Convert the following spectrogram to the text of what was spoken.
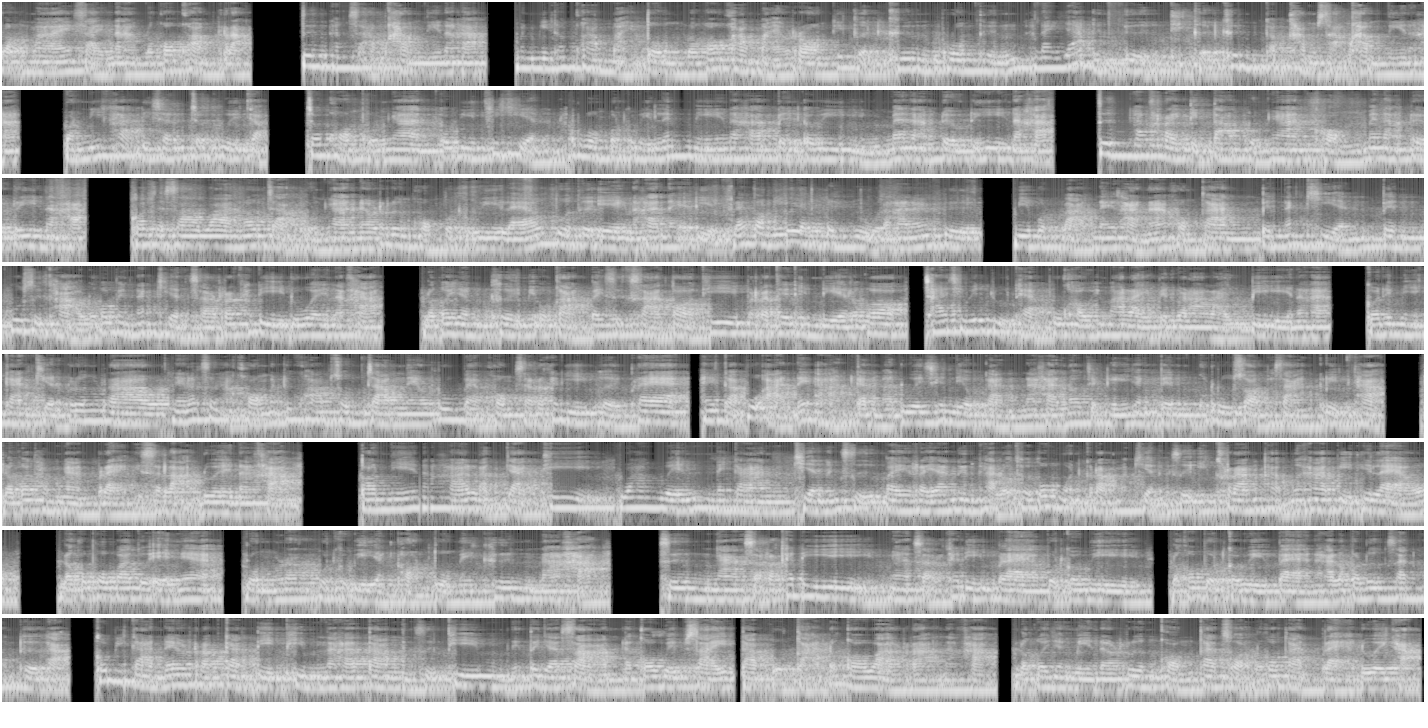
ดอกไม้สายน้ำแล้วก็ความรัก ซึ่งทั้งสามคำนี้นะคะ มันมีทั้งความหมายตรง แล้วก็ความหมายรองที่เกิดขึ้น รวมถึงนัยยะอื่น ๆ ที่เกิดขึ้นกับคำสามคำนี้นะคะ วันนี้ค่ะดิฉันจะคุยกับเจ้าของผลงานกวีที่เขียนรวมบทกวีเล่มนี้นะคะ เป็นกวีหญิงแม่น้ำเรลลี่นะคะ ซึ่งถ้าใครติดตามผลงานของแม่น้ำเรลลี่นะคะ ก็จะทราบว่านอกจากผลงานในเรื่องของบทกวีแล้วตัวเธอเองนะคะ ในอดีต และตอนนี้ก็ยังเป็นอยู่นะคะนั่นก็คือมีบทบาทในฐานะของการเป็นนักเขียนเป็นผู้สื่อข่าวแล้วก็เป็นนักเขียนสารคดีด้วยนะคะแล้วก็ยังเคยมีโอกาสไปศึกษาต่อที่ประเทศอินเดีย แล้วก็ใช้ชีวิตอยู่แถบภูเขาหิมาลัยเป็นเวลาหลายปีนะคะ ก็ได้มีการเขียนเรื่องราว ในลักษณะของบันทึกความทรงจำในรูปแบบของสารคดีเผยแพร่ ให้กับผู้อ่านได้อ่านกันมาด้วยเช่นเดียวกันนะคะ นอกจากนี้ยังเป็นครูสอนภาษาอังกฤษค่ะ แล้วก็ทำงานแปลอิสระด้วยนะคะ ตอนนี้นะคะหลังจากที่ว่างเว้นในการเขียนหนังสือไประยะหนึ่งค่ะแล้วเธอก็หวนกลับมาเขียนหนังสืออีกครั้งค่ะเมื่อ 5 ปีที่แล้ว แล้วก็พบว่าตัวเองเนี่ยหลงรักบทกวีอย่างถอนตัวไม่ขึ้นนะคะ ซึ่งงานสารคดี งานสารคดีแปลบทกวี แล้วก็บทกวีแปลนะคะแล้วก็เรื่องสั้นของเธอค่ะ ก็มีการได้รับการตีพิมพ์นะคะ ตามหนังสือพิมพ์ นิตยสาร แล้วก็เว็บไซต์ตามโอกาสแล้วก็วาระนะคะ แล้วก็ยังมีในเรื่องของการสอนแล้วก็การแปลด้วยค่ะ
